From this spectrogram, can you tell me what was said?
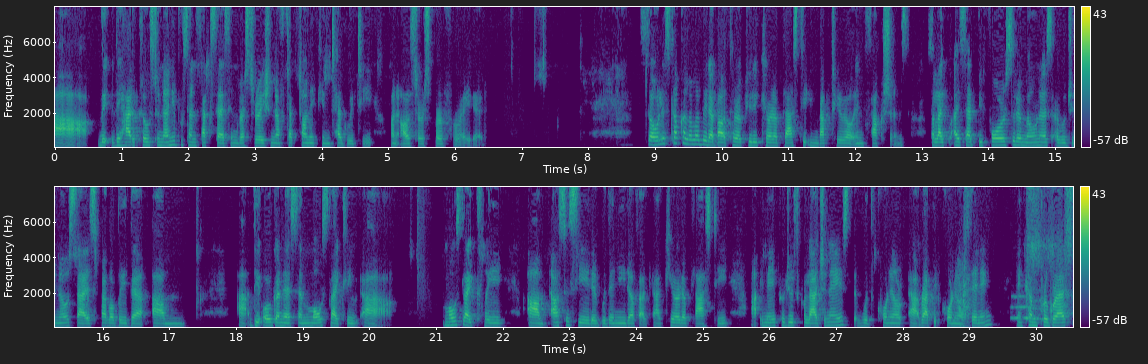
uh, they, they had close to 90% success in restoration of tectonic integrity when ulcers perforated. So let's talk a little bit about therapeutic keratoplasty in bacterial infections. So like I said before, Pseudomonas aeruginosa is probably the, um, uh, the organism most likely, uh, most likely um, associated with the need of a, a keratoplasty. Uh, it may produce collagenase with corneal, uh, rapid corneal thinning and can progress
